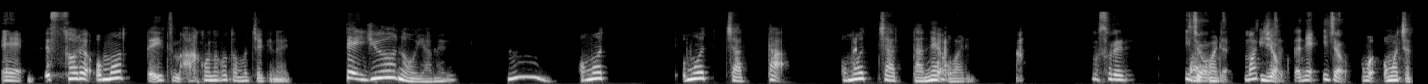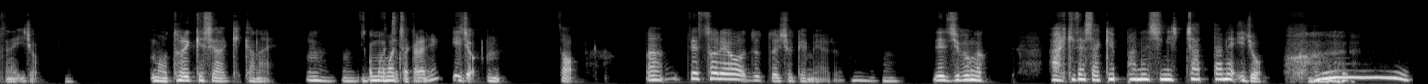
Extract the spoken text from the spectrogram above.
ええ。でそれ思っていつも、あ、こんなこと思っちゃいけないっていうのをやめる。うん思っ、思っちゃった。思っちゃったね、はい終わり。もうそれ、以上終わりみたいな。待っちゃったね。以上。お思っちゃったね、以上。うんもう取り消しは聞かない。うん。うん思っちゃったからね。。以上。うん。そう。うん。で、それをずっと一生懸命やる。うんで、自分が、あ、引き出し開けっぱなしにしちゃったね、以上。うん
